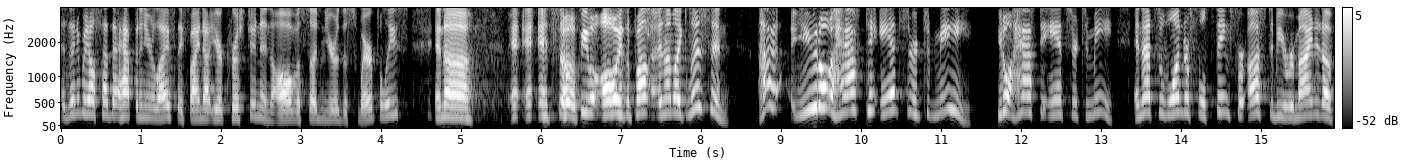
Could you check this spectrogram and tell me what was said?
has anybody else had that happen in your life? They find out you're a Christian, and all of a sudden you're the swear police. And uh, and, and so people always apologize, and I'm like, "Listen, I, you don't have to answer to me. You don't have to answer to me." And that's a wonderful thing for us to be reminded of.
